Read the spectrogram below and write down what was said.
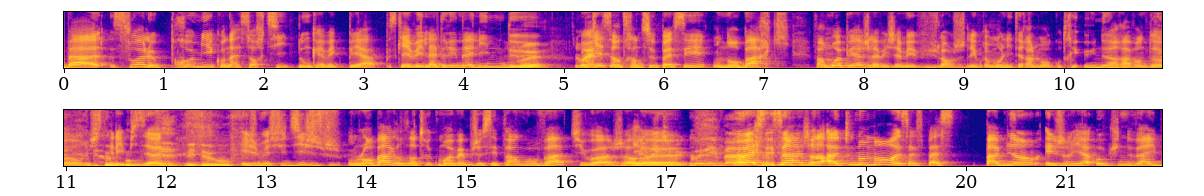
Bah, soit le premier qu'on a sorti, donc avec PA, parce qu'il y avait l'adrénaline de. Ouais. Ok, c'est en train de se passer, on embarque. Enfin, moi, PA, je l'avais jamais vu, genre, je l'ai vraiment littéralement rencontré une heure avant d'enregistrer l'épisode. Mais de ouf. Et je me suis dit, je- on l'embarque dans un truc, moi-même, je sais pas où on va, tu vois. Genre. Et le mec, euh, je le connais pas. Ouais, c'est ça. Genre, à tout moment, euh, ça se passe pas bien et genre, il y a aucune vibe.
